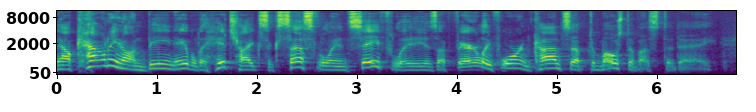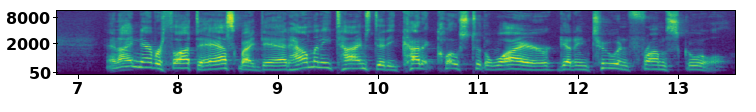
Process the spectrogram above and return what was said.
Now, counting on being able to hitchhike successfully and safely is a fairly foreign concept to most of us today. And I never thought to ask my dad how many times did he cut it close to the wire getting to and from school.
